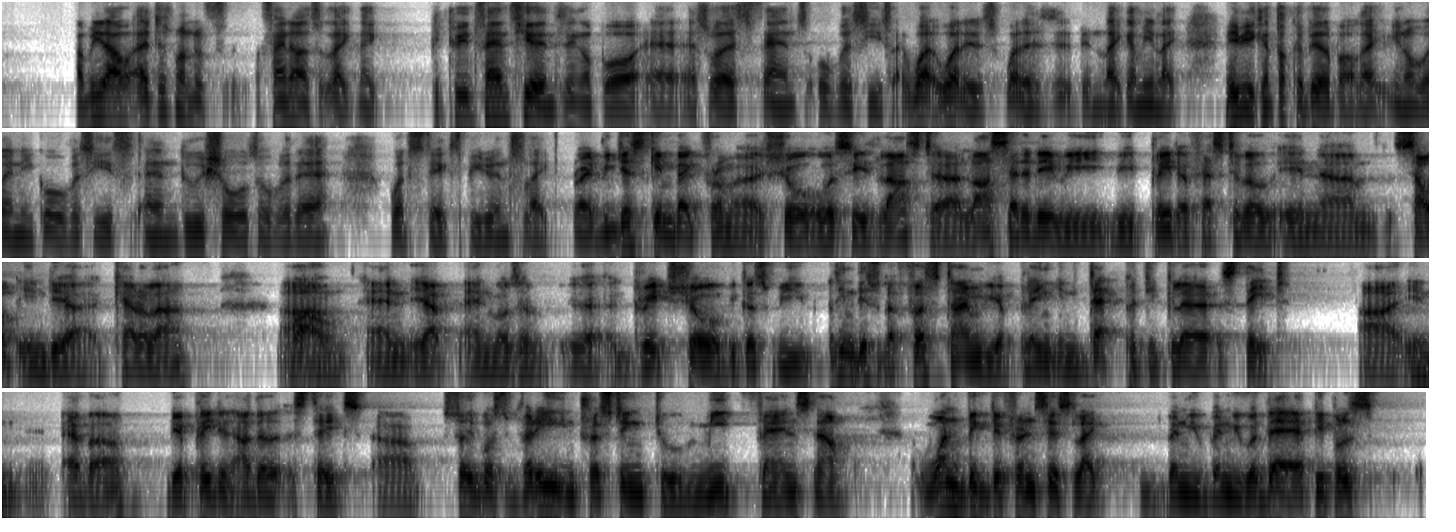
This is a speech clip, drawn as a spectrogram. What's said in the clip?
I mean, I, I just want to find out like like between fans here in Singapore as well as fans overseas? Like what what is what has it been like? I mean, like maybe you can talk a bit about like you know when you go overseas and do shows over there, what's the experience like? Right, we just came back from a show overseas last uh, last Saturday. We we played a festival in um, South India, Kerala. Wow. Um, and yeah, and was a, a great show because we I think this was the first time we are playing in that particular state uh, in mm. ever. We have played in other states, uh, so it was very interesting to meet fans. Now, one big difference is like when we when we were there, people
